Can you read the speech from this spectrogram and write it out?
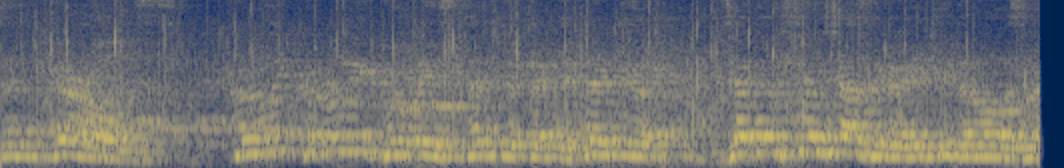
and girls. Curly, curly, curly. Thank you, thank you, thank you. Дякую всім учасникам, які давали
